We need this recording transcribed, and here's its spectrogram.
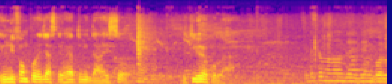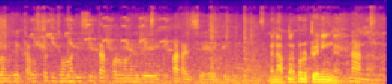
ইউনিফর্ম পরে যে আজকে ভাইয়া তুমি দাঁড়াইছো হ্যাঁ হ্যাঁ। কীভাবে পড়লা এটা মনে হয় যে যে বললাম যে কাগজপত্র জমা দিচ্ছি তারপর মানে যে পাঠাইছে এইটি মানে আপনার কোনো ট্রেনিং নাই? না না না।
